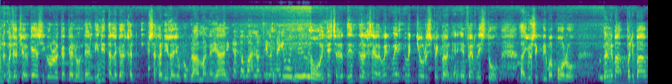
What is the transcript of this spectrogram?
Madam Chair, kaya siguro nagkaganon dahil hindi talaga ka- sa kanila yung programa na yan. Gagawa lang sila ngayon. Oo, hindi, sa- hindi talaga sa with, with, with due respect lang, in, in fairness to uh, Yusek Di Vaporo, naniba, paniba,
